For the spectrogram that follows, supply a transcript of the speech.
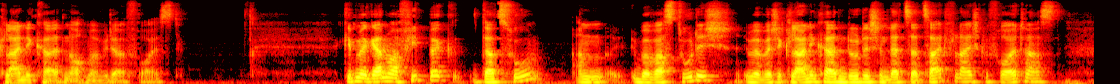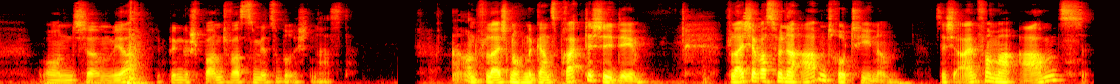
Kleinigkeiten auch mal wieder erfreust. Gib mir gerne mal Feedback dazu, an, über was du dich, über welche Kleinigkeiten du dich in letzter Zeit vielleicht gefreut hast. Und ähm, ja, ich bin gespannt, was du mir zu berichten hast. Ah, und vielleicht noch eine ganz praktische Idee. Vielleicht ja was für eine Abendroutine. Sich einfach mal abends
